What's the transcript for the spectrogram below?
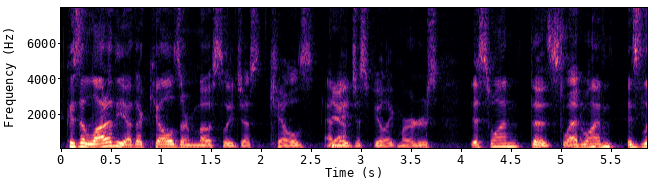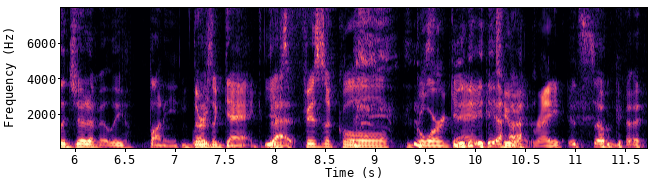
because a lot of the other kills are mostly just kills, and Yeah. they just feel like murders. This one, the sled one, is legitimately funny. There's Like, a gag. yeah. A physical gore gag to it, right? It's so good.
